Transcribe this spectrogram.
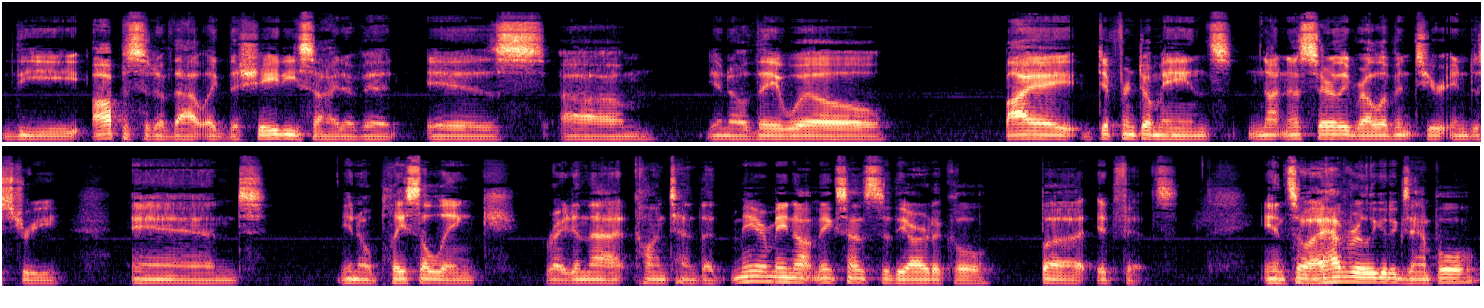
The opposite of that, like the shady side of it, is um, you know they will buy different domains, not necessarily relevant to your industry, and you know, place a link right in that content that may or may not make sense to the article, but it fits. And so I have a really good example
